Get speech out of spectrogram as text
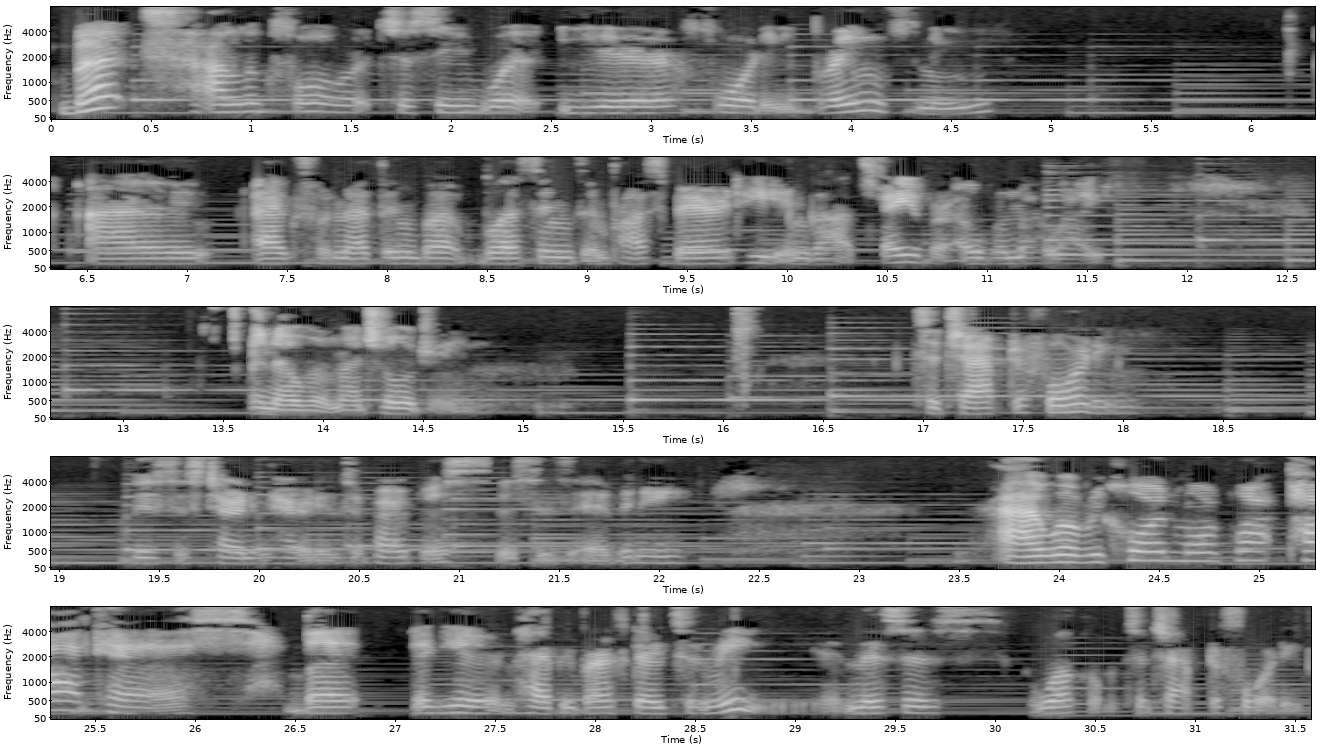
But I look forward to see what year 40 brings me. I ask for nothing but blessings and prosperity and God's favor over my life and over my children. To chapter 40. This is Turning Hurt into Purpose. This is Ebony. I will record more podcasts, but again, happy birthday to me. And this is welcome to chapter 40.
